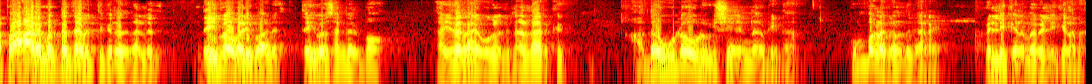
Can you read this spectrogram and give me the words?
அப்போ அதை மட்டும் தவிர்த்துக்கிறது நல்லது. தெய்வ வழிபாடு தெய்வ சங்கல்பம் இதெல்லாம் இவங்களுக்கு நல்லா இருக்குது அதை விட ஒரு விஷயம் என்ன அப்படின்னா கும்பலக்கணத்துக்காரன் வெள்ளிக்கிழமை வெள்ளிக்கிழமை.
